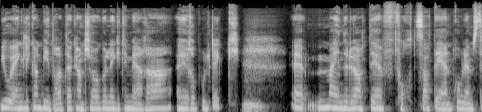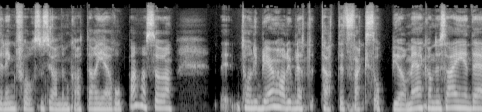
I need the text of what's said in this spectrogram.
jo egentlig kan bidra til kanskje å legitimere høyrepolitikk. Mm. Uh, mener du at det fortsatt er en problemstilling for sosialdemokrater i Europa? Altså, Tony Blair har det jo blitt tatt et slags oppgjør med, kan du si. Det,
